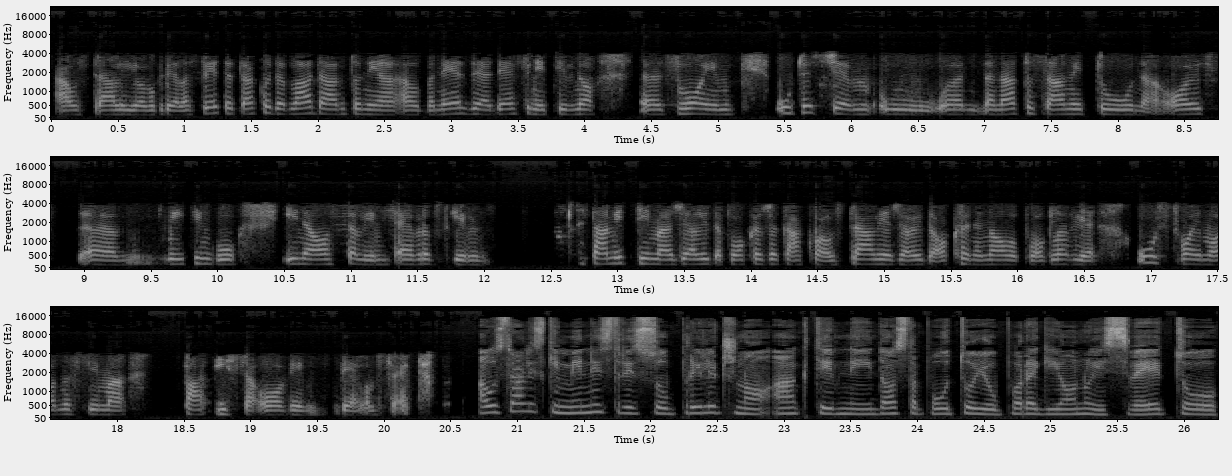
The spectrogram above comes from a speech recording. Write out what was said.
Australije i ovog dela sveta. Tako da vlada Antonija Albanezea definitivno e, svojim učešćem u, na NATO samitu, na OIS mitingu i na ostalim evropskim samitima želi da pokaže kako Australija želi da okrene novo poglavlje u svojim odnosima pa i sa ovim delom sveta. Australijski ministri su prilično aktivni i dosta putuju po regionu i svetu.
